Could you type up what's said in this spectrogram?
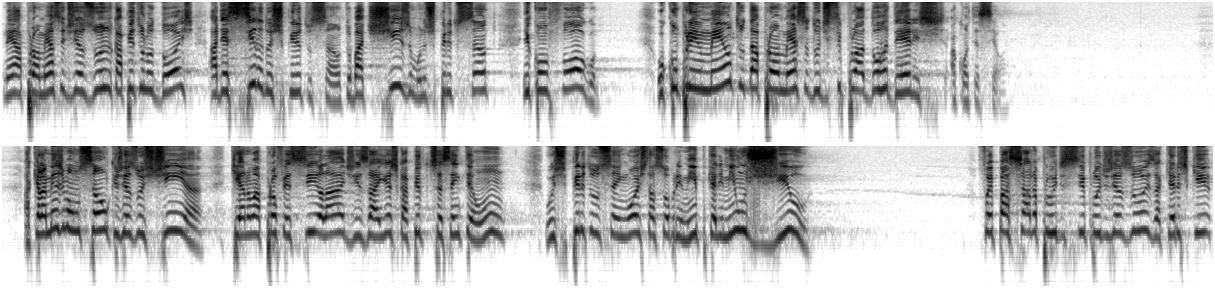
né, a promessa de Jesus, no capítulo 2, a descida do Espírito Santo, o batismo no Espírito Santo e com fogo. O cumprimento da promessa do discipulador deles aconteceu. Aquela mesma unção que Jesus tinha, que era uma profecia lá de Isaías capítulo 61, o Espírito do Senhor está sobre mim, porque Ele me ungiu. Foi passada para os discípulos de Jesus, aqueles que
